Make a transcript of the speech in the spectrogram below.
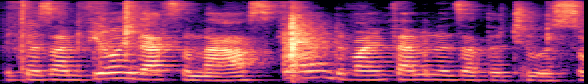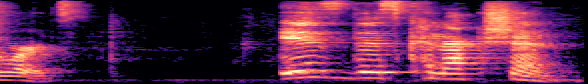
Because I'm feeling that's the masculine. Divine Feminine's at the Two of Swords. Is this connection?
